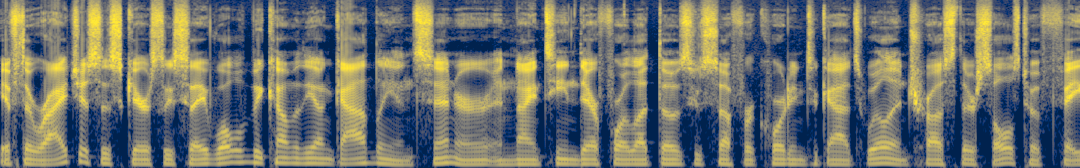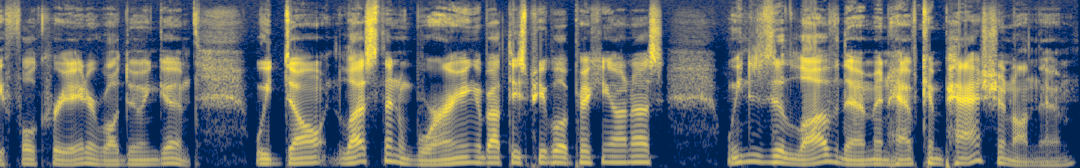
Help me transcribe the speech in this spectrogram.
if the righteous is scarcely saved, what will become of the ungodly and sinner? And 19, therefore, let those who suffer according to God's will entrust their souls to a faithful creator while doing good. We don't, less than worrying about these people are picking on us, we need to love them and have compassion on them.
